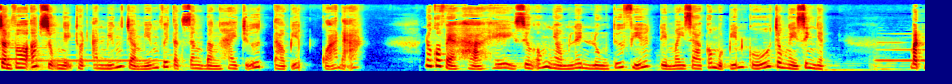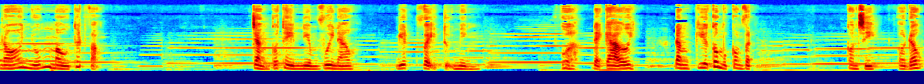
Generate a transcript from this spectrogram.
Trần Vo áp dụng nghệ thuật ăn miếng trả miếng với tặc răng bằng hai chữ tao biết quá đã. Nó có vẻ hả hê xương ống nhòm lên lùng tứ phía để may ra có một biến cố trong ngày sinh nhật. Mặt nó nhuốm màu thất vọng. Chẳng có thêm niềm vui nào. Biết vậy tụi mình. Ủa, đại ca ơi, đằng kia có một con vật. Con gì? Ở đâu?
